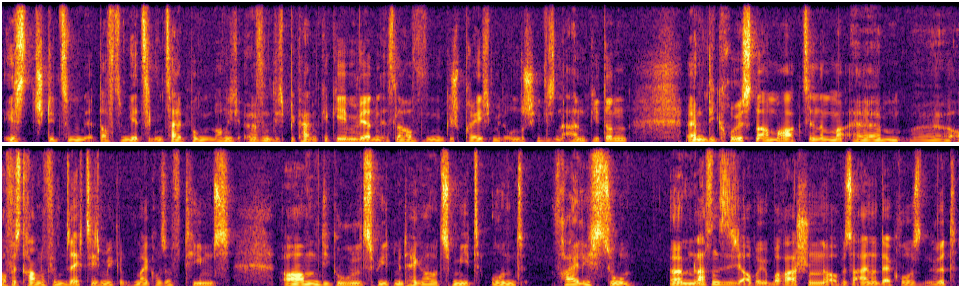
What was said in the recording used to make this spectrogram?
ist, steht zum, darf zum jetzigen Zeitpunkt noch nicht öffentlich bekannt gegeben werden. Es laufen Gespräche mit unterschiedlichen Anbietern. Ähm, die größten am Markt sind ähm, äh, Office 365, Microsoft Teams, ähm, die Google Suite mit Hangouts Meet und freilich Zoom. Ähm, lassen Sie sich aber überraschen, ob es einer der großen wird.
